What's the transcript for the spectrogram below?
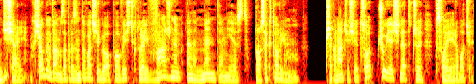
Dzisiaj chciałbym wam zaprezentować jego opowieść, której ważnym elementem jest prosektorium. Przekonacie się, co czuje śledczy w swojej robocie.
